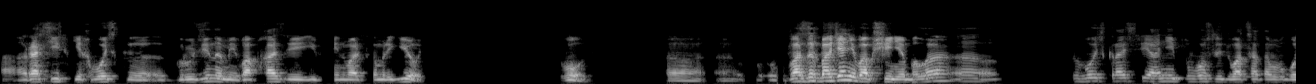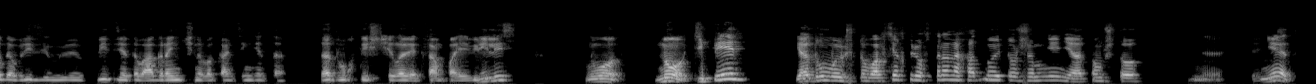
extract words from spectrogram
российских войск грузинами в Абхазии и в Хинвальском регионе. Вот. Э, э, в Азербайджане вообще не было э, войск России. Они после 2020 года в виде этого ограниченного контингента до 2000 человек там появились. Вот. Но теперь я думаю, что во всех трех странах одно и то же мнение о том, что нет,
